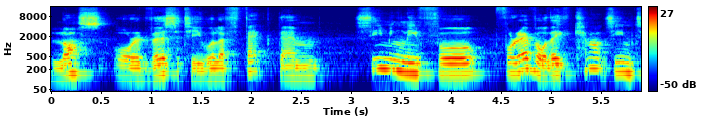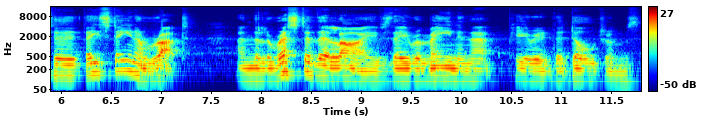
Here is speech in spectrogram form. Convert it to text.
loss or adversity will affect them seemingly for forever. They cannot seem to, they stay in a rut, and the rest of their lives they remain in that period, the doldrums,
